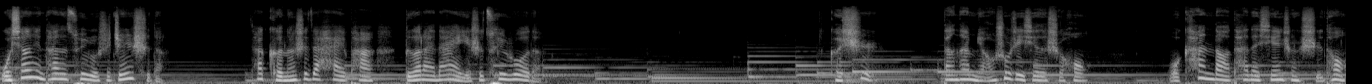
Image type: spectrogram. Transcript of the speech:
我相信他的脆弱是真实的，他可能是在害怕得来的爱也是脆弱的。可是，当他描述这些的时候，我看到他的先生石头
